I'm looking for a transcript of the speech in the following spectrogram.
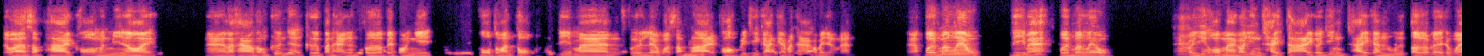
แต่ว่า supply ของมันมีน้อย นะราคาต้องขึ้นเนี่ยคือปัญหาเงินเฟ้อเป็นเพราะงี้โลกตะวันตก demand ฟื้นเร็วกว่า supply เพราะวิธีการแก้ปัญหาก็เป็นอย่างนั้นนะเปิดเมืองเร็ว ดีไหมเปิดเมืองเร็วก็ยิ่งออกมาก็ยิ่งใช้จ่ายก็ยิ่งใช้กันมือเติบเลยถูกไหม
